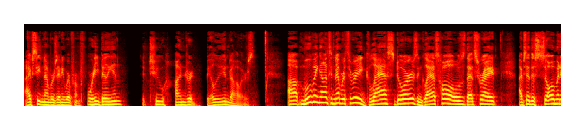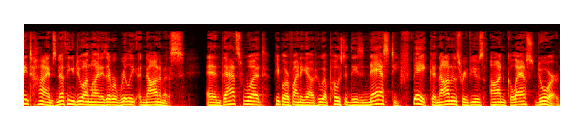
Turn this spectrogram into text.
I've seen numbers anywhere from 40 billion to 200 billion dollars. Uh, moving on to number three, glass doors and glass holes. That's right. I've said this so many times. Nothing you do online is ever really anonymous. And that's what people are finding out who have posted these nasty, fake, anonymous reviews on Glassdoor.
